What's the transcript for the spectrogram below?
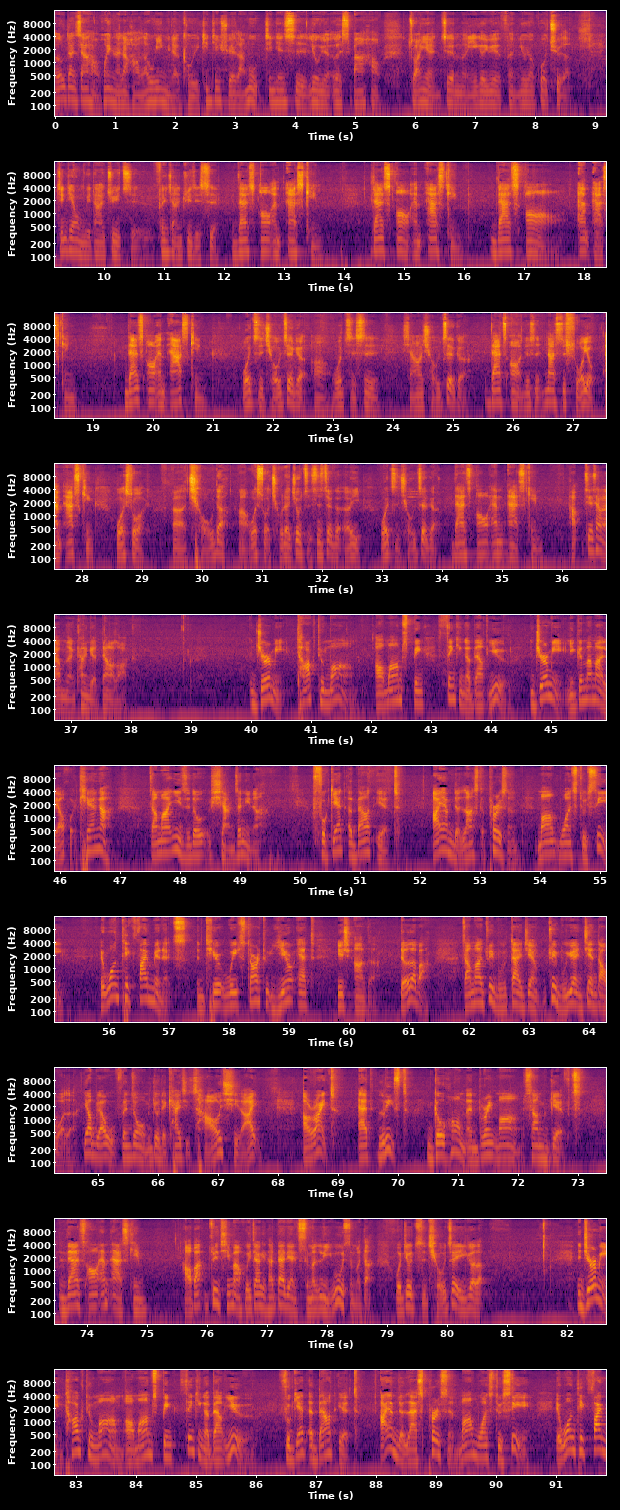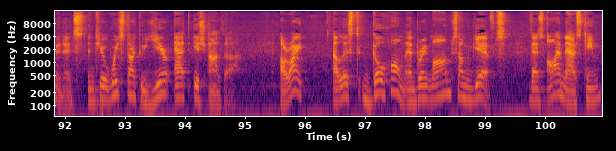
Hello，大家好，欢迎来到好莱坞英语的口语天天学栏目。今天是六月二十八号，转眼这么一个月份又要过去了。今天我们给大家句子分享的句子是：That's all I'm asking. That's all I'm asking. That's all I'm asking. That's all I'm asking. 我只求这个啊，我只是想要求这个。That's all，就是那是所有。I'm asking，我所呃求的啊，我所求的就只是这个而已，我只求这个。That's all I'm asking。好，接下来我们来看一个 dialogue。Jeremy, talk to mom. Our mom's been thinking about you. Jeremy，你跟妈妈聊会儿天啊，咱妈一直都想着你呢。Forget about it. I am the last person mom wants to see. It won't take five minutes until we start to yell at each other. 得了吧，咱妈最不待见、最不愿见到我了。要不了五分钟，我们就得开始吵起来。All right, at least go home and bring mom some gifts. That's all I'm asking. 好吧，最起码回家给她带点什么礼物什么的，我就只求这一个了。 Jeremy, talk to mom. Our mom's been thinking about you. Forget about it. I am the last person mom wants to see. It won't take five minutes until we start to yell at each other. Alright, at least go home and bring mom some gifts. That's all I'm asking.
